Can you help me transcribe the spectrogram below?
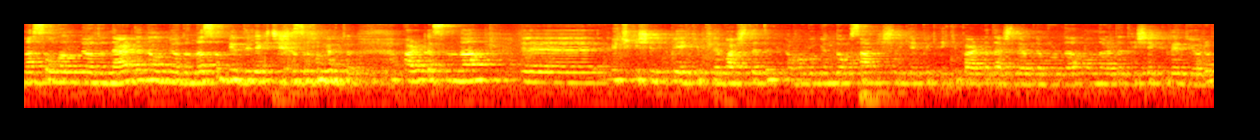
nasıl alınıyordu, nereden alınıyordu, nasıl bir dilekçe yazılıyordu. Arkasından e, üç kişilik bir ekiple başladık ama bugün 90 kişilik ekip, ekip arkadaşlarım da burada. Onlara da teşekkür ediyorum.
